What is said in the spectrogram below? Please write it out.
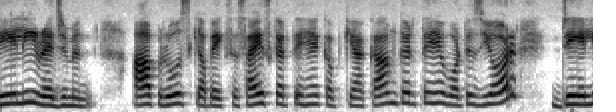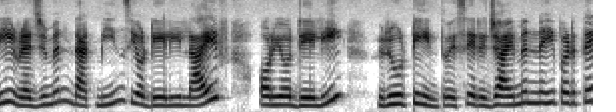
डेली रेजिमेन आप रोज़ कब एक्सरसाइज करते हैं, कब क्या काम करते हैं what is your daily regimen that means your daily life और योर डेली रूटीन तो इसे रिजाइमन नहीं पढ़ते.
